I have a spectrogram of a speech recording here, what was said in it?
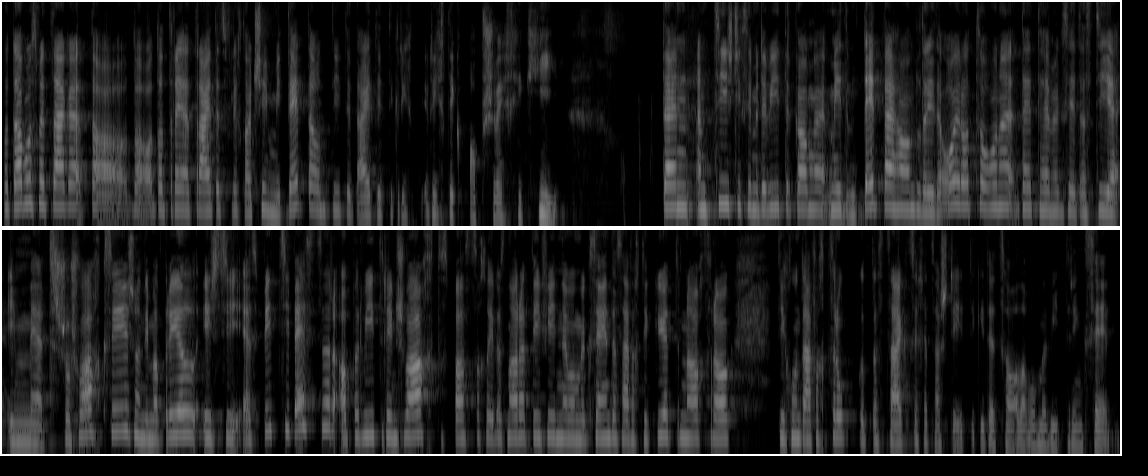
Und da muss man sagen, da, da, da dreht jetzt vielleicht auch die Stimmung dort und die geht eindeutig Richtung Abschwächung hin. Dann am Dienstag sind wir dann weitergegangen mit dem Detailhandel in der Eurozone. Dort haben wir gesehen, dass die im März schon schwach war und im April ist sie ein bisschen besser, aber weiterhin schwach. Das passt so ein bisschen das Narrativ hin, wo wir sehen, dass einfach die Güternachfrage, die kommt einfach zurück und das zeigt sich jetzt auch stetig in den Zahlen, die wir weiterhin sehen.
